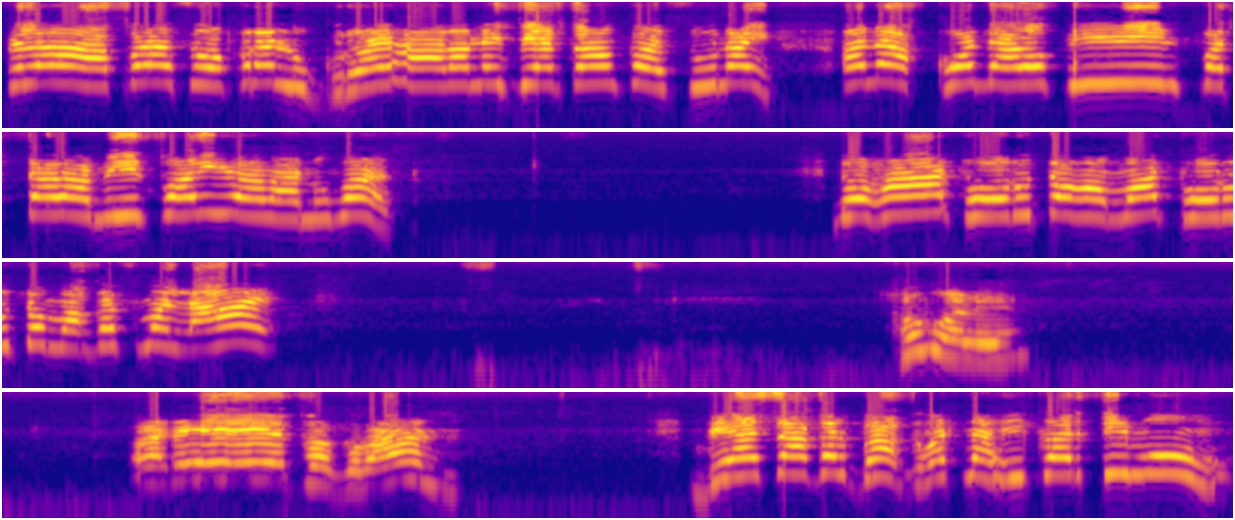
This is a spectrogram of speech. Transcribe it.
પેલા આપણા છોકરા લુગરોય હારો નહીં પહેરતો કશું નહીં. અને આખો દાડો પીન પત્તર અમીર પડી રહેવાનું બસ. દોહા થોડું તો સમજ થોડું તો મગજમાં લાય. શું બોલે? અરે ભગવાન ભેંસ આગળ ભાગવત નહીં કરતી હું.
